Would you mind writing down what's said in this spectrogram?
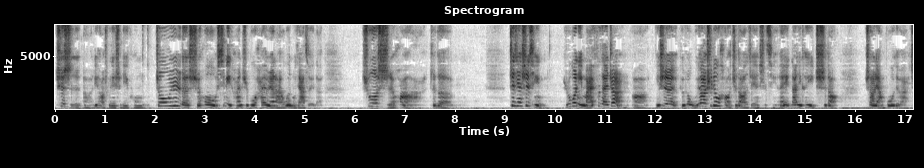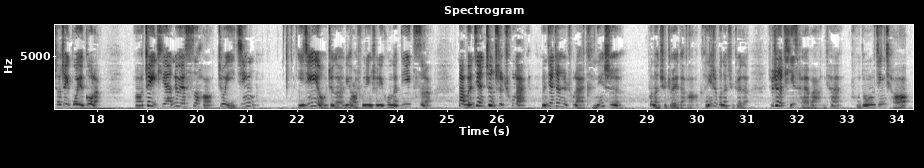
确实啊，利好出尽是利空。周日的时候，心理团直播还有人来问陆家嘴的。说实话啊，这个这件事情，如果你埋伏在这儿啊，你是比如说五月二十六号知道的这件事情，哎，那你可以吃到吃到两波，对吧？吃到这一波也够了啊。这一天六月四号就已经已经有这个利好出尽是利空的第一次了。那文件正式出来，文件正式出来，肯定是。不能去追的啊，肯定是不能去追的。就这个题材吧，你看浦东金桥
